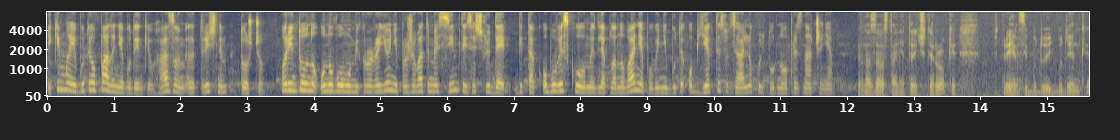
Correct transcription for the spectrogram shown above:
яким має бути опалення будинків газовим, електричним тощо. Орієнтовно у новому мікрорайоні проживатиме 7 тисяч людей. Відтак обов'язковими для планування повинні бути об'єкти соціально-культурного призначення. В нас за останні 3-4 роки підприємці будують будинки,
